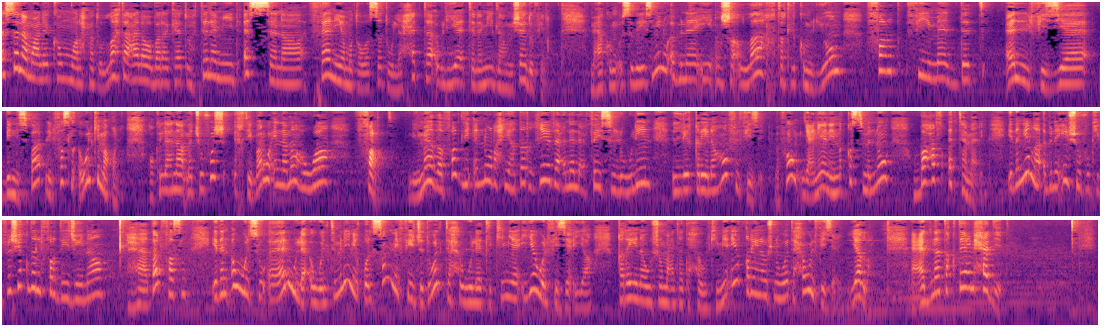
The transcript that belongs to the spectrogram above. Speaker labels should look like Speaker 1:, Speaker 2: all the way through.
Speaker 1: السلام عليكم ورحمة الله تعالى وبركاته. تلاميذ السنة الثانية متوسط ولا حتى أولياء تلاميذ لهم يشاهدوا فينا. معكم الأستاذة ياسمين وأبنائي إن شاء الله اخترت لكم اليوم فرض في مادة الفيزياء بالنسبة للفصل الأول كما قلنا. donc هنا ما تشوفوش اختبار وإنما هو فرض. لماذا فرض لأنه راح يهضر غير على العفايس الأولين اللي قريناهم في ال physique مفهوم؟ يعني يعني نقص منه بعض التمارين. اذا يلا أبنائي نشوفوا كيفاش يقدر الفرض يجينا هذا الفصل. اذا أول سؤال ولا أول تمرين يقول صنف في جدول التحولات الكيميائية والفيزيائية. قرينا وشنو معناتها تحول كيميائي وقرينا وشنو هو تحول فيزيائي. يلا عندنا تقطيع الحديد.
